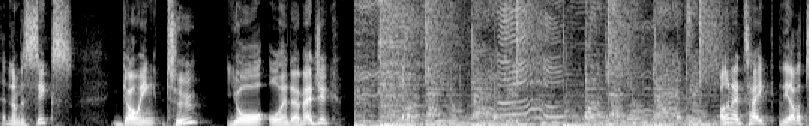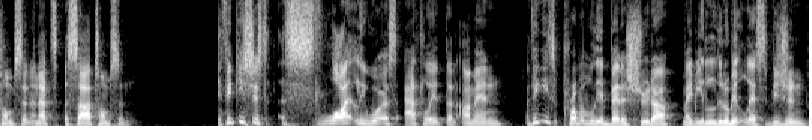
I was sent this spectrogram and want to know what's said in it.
At number six, going to your Orlando Magic. I'm going to take the other Thompson, and that's Ausar Thompson. I think he's just a slightly worse athlete than Amen. I think he's probably a better shooter, maybe a little bit less vision.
